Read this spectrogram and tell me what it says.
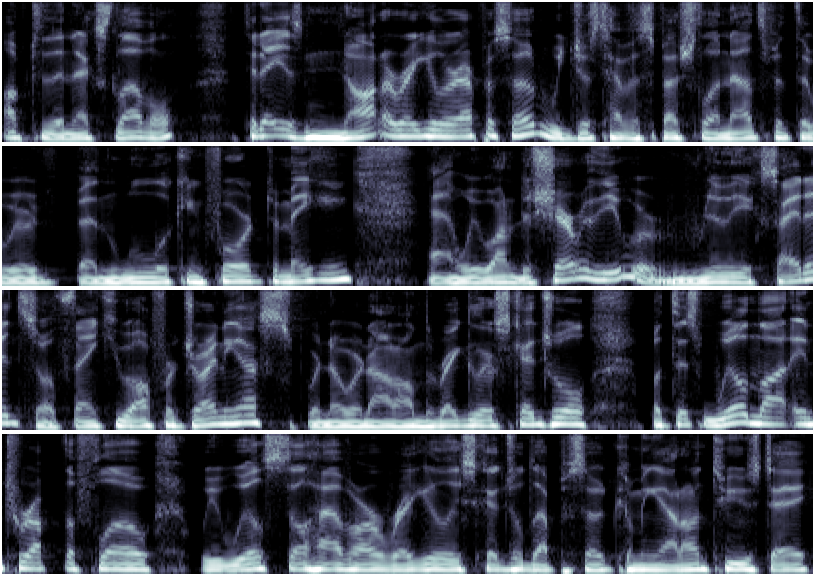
up to the next level. Today is not a regular episode. We just have a special announcement that we've been looking forward to making, and we wanted to share with you. We're really excited, so thank you all for joining us. We know we're not on the regular schedule, but this will not interrupt the flow. We will still have our regularly scheduled episode coming out on Tuesday.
